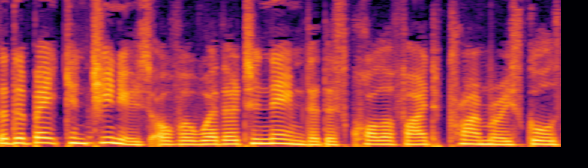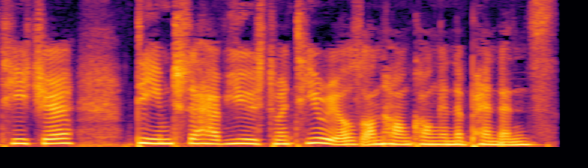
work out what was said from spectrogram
The debate continues over whether to name the disqualified primary school teacher deemed to have used materials on Hong Kong independence.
